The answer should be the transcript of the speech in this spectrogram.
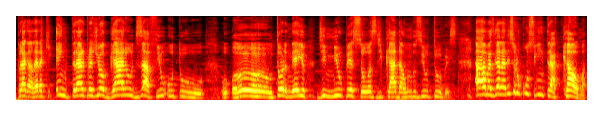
pra galera que entrar pra jogar o desafio, o, o, o, o, torneio de mil pessoas de cada um dos youtubers. Ah, mas galera, isso eu não consegui entrar, calma.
